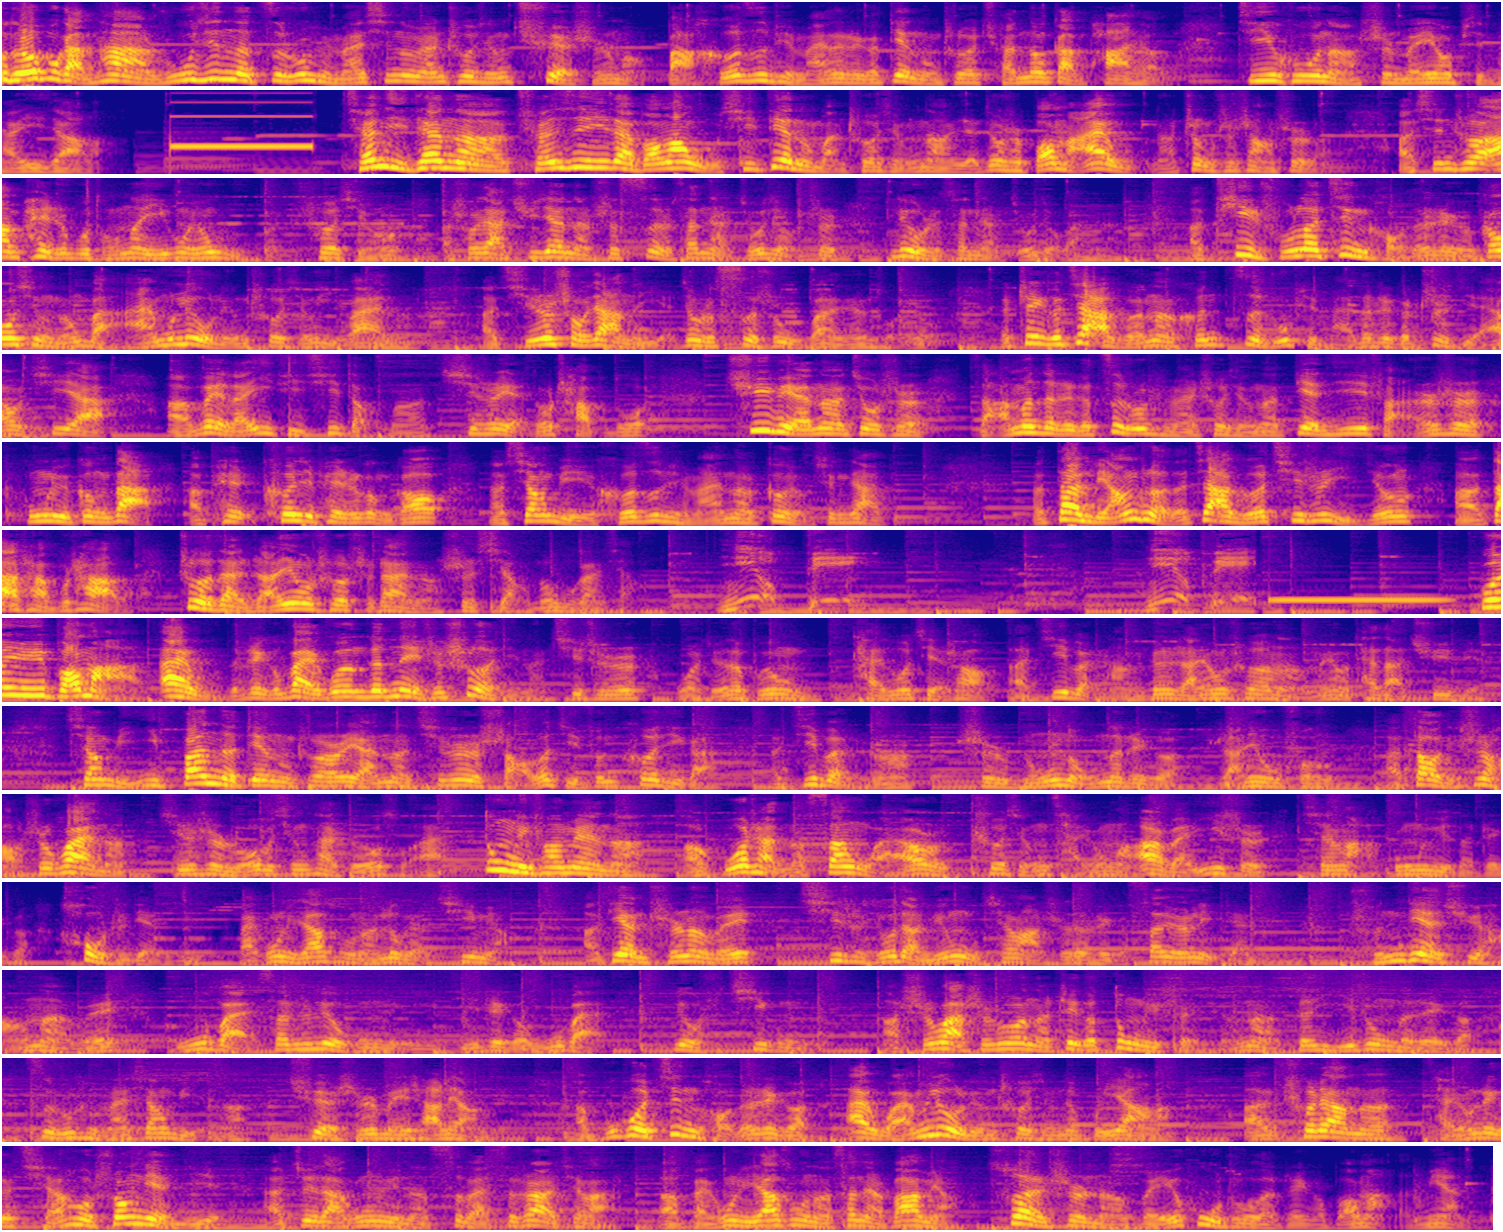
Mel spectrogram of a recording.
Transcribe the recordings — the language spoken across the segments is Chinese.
不得不感叹啊，如今的自主品牌新能源车型确实猛，把合资品牌的这个电动车全都干趴下了，几乎呢是没有品牌溢价了。前几天呢，全新一代宝马五系电动版车型呢，也就是宝马 i 五呢，正式上市了啊。新车按配置不同呢，一共有五个车型啊，售价区间呢是四十三点九九至六十三点九九万元啊。剔除了进口的这个高性能版 M 六零车型以外呢，啊，其实售价呢也就是四十五万元左右。这个价格呢，和自主品牌的这个智己 L 七啊、啊蔚来 ET 七等呢，其实也都差不多。区别呢，就是咱们的这个自主品牌车型呢，电机反而是功率更大啊，配科技配置更高啊，相比合资品牌呢更有性价比，呃，但两者的价格其实已经啊大差不差了，这在燃油车时代呢是想都不敢想。你有病，你有病。关于宝马 i 五的这个外观跟内饰设计呢，其实我觉得不用太多介绍了啊，基本上跟燃油车呢没有太大区别。相比一般的电动车而言呢，其实少了几分科技感啊，基本上是浓浓的这个燃油风啊。到底是好是坏呢？其实是萝卜青菜各有所爱。动力方面呢，啊，国产的三五 L 车型采用了二百一十千瓦功率的这个后置电机，百公里加速呢六点七秒啊，电池呢为七十九点零五千瓦时的这个三元锂电池。纯电续航呢为五百三十六公里以及这个五百六十七公里啊，实话实说呢，这个动力水平呢跟一众的这个自主品牌相比呢，确实没啥亮点啊。不过进口的这个 i5 M60 车型就不一样了啊，车辆呢采用这个前后双电机啊，最大功率呢四百四十二千瓦啊，百公里加速呢三点八秒，算是呢维护住了这个宝马的面子。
